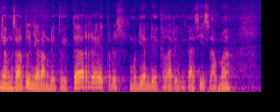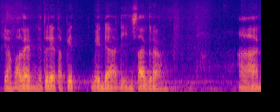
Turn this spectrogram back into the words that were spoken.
yang satu nyerang di Twitter eh terus kemudian dia klarifikasi sama Via Valen gitu deh tapi beda di Instagram. Nah,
